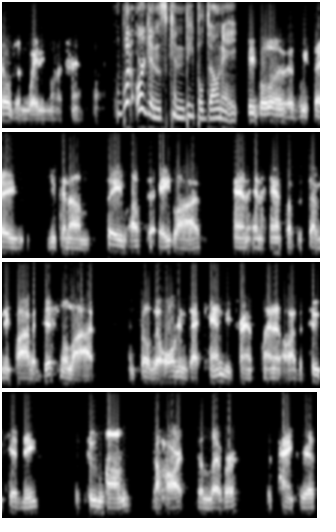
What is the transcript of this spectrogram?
children waiting on a transplant. What organs can people donate? People, as we say, you can um, save up to eight lives and enhance up to 75 additional lives. And so the organs that can be transplanted are the two kidneys, the two lungs, the heart, the liver, the pancreas,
